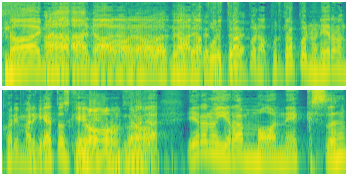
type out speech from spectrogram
No, ma Ah, no, no, no, no, no, purtroppo, no, purtroppo non erano ancora i Marghettos che No? erano, ancora- No. erano i Ramonex,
